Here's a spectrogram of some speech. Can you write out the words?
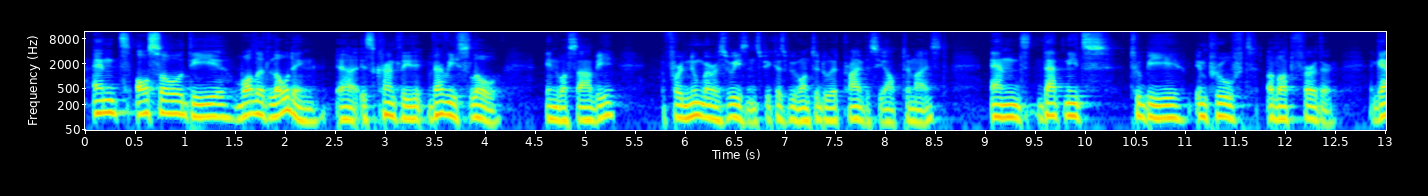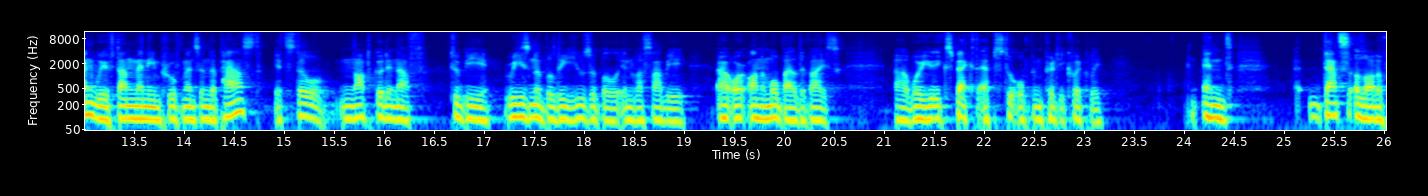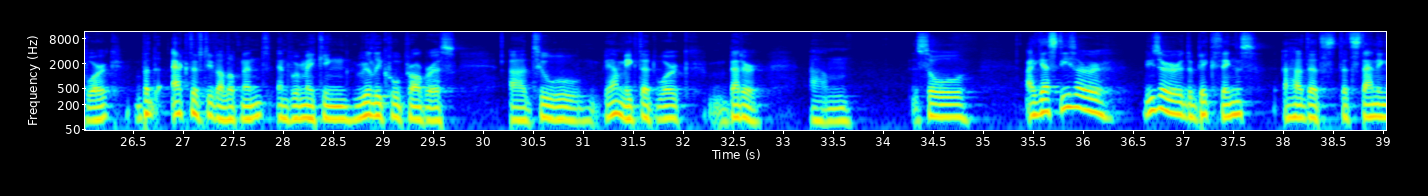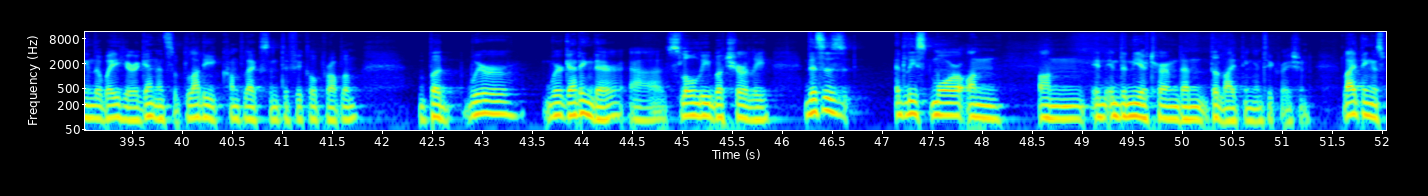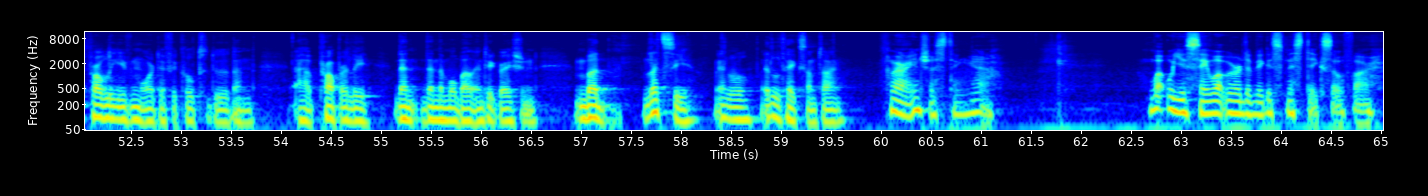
And also, the wallet loading uh, is currently very slow in Wasabi for numerous reasons because we want to do it privacy optimized. And that needs to be improved a lot further. Again, we've done many improvements in the past. It's still not good enough to be reasonably usable in Wasabi uh, or on a mobile device uh, where you expect apps to open pretty quickly. And that's a lot of work, but active development, and we're making really cool progress uh, to yeah make that work better. Um, so I guess these are these are the big things uh, that's that's standing in the way here. Again, it's a bloody complex and difficult problem, but we're we're getting there uh, slowly but surely. This is at least more on on in, in the near term than the Lightning integration. Lightning is probably even more difficult to do than uh, properly than than the mobile integration. But let's see. It'll it'll take some time. Very interesting, yeah. What would you say? What were the biggest mistakes so far?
